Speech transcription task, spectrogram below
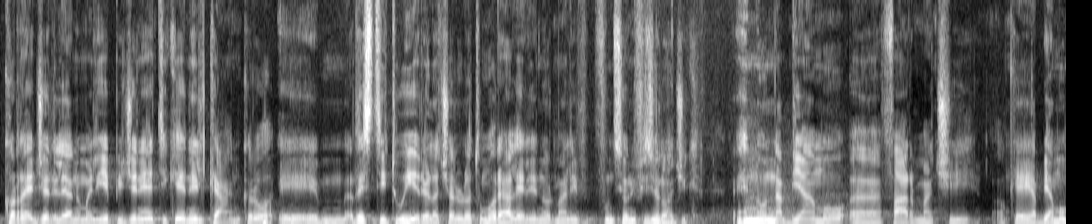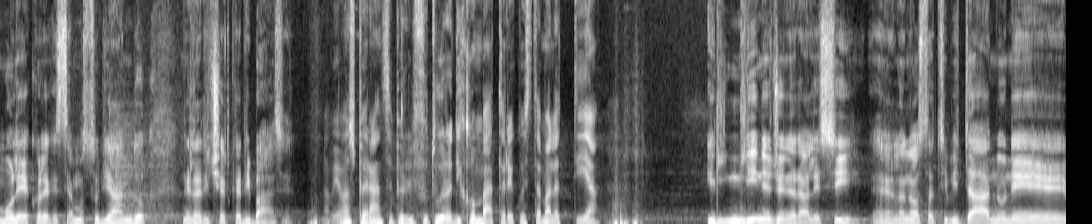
correggere le anomalie epigenetiche nel cancro e mm, restituire la cellula tumorale alle normali funzioni fisiologiche. E non abbiamo eh, farmaci, okay? abbiamo molecole che stiamo studiando nella ricerca di base. Abbiamo speranze per il futuro di combattere questa malattia? In linea generale sì, eh, la nostra attività non è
